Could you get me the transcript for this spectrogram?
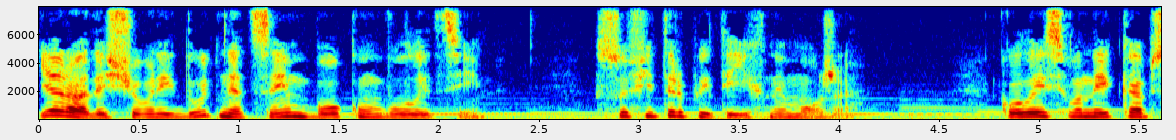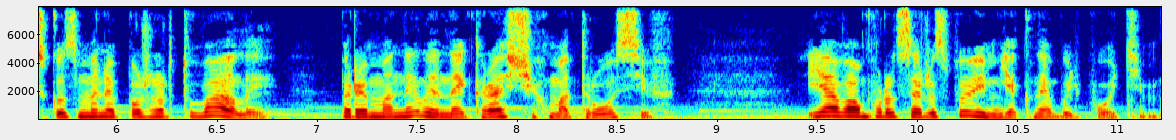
Я радий, що вони йдуть не цим боком вулиці. Софі терпіти їх не може. Колись вони кепсько з мене пожартували, переманили найкращих матросів. Я вам про це розповім як-небудь потім.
